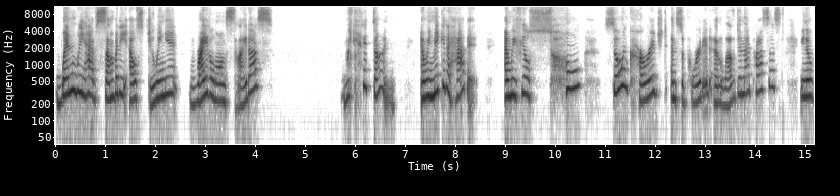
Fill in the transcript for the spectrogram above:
when we have somebody else doing it right alongside us we get it done and we make it a habit and we feel so so encouraged and supported and loved in that process you know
